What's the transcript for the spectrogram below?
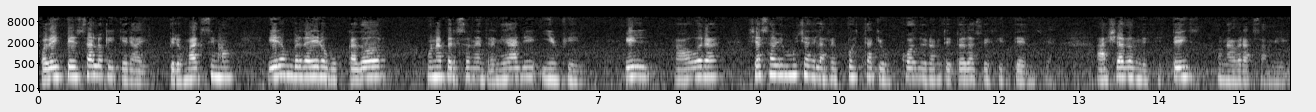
podéis pensar lo que queráis, pero Máximo era un verdadero buscador, una persona entrañable y en fin, él ahora ya sabe muchas de las respuestas que buscó durante toda su existencia. Allá donde estés, un abrazo amigo.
